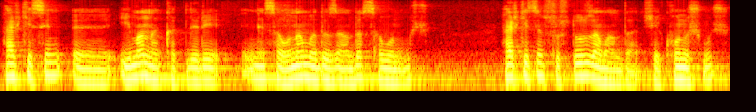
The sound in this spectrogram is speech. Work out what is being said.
Herkesin e, iman hakikatlerini savunamadığı zaman da savunmuş. Herkesin sustuğu zaman da şey konuşmuş.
